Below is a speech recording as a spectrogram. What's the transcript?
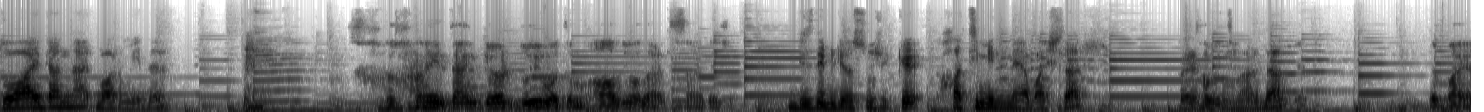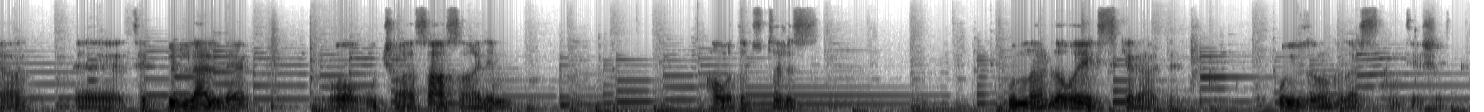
Dua edenler var mıydı? Hayır ben gör duymadım. Ağlıyorlardı sadece. Biz de biliyorsun çünkü hatim inmeye başlar böyle Tabii, durumlarda. tabii. De bayağı e, tekbirlerle o uçağı sağ salim havada tutarız. Bunlar da o eksik herhalde. O yüzden o kadar sıkıntı yaşadık.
